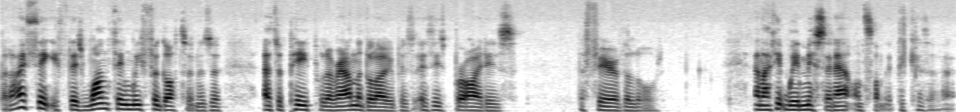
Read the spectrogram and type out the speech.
But I think if there's one thing we've forgotten as a, as a people around the globe, as, as His bride, is the fear of the Lord. And I think we're missing out on something because of that.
